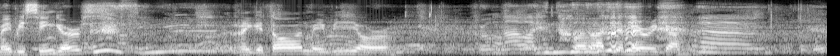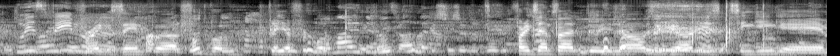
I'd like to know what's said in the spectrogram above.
Maybe singers, singer. reggaeton, maybe, or From now I know. from Latin America. Uh, who is famous? For example, football, player football. For example, do you know the girl is singing um,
